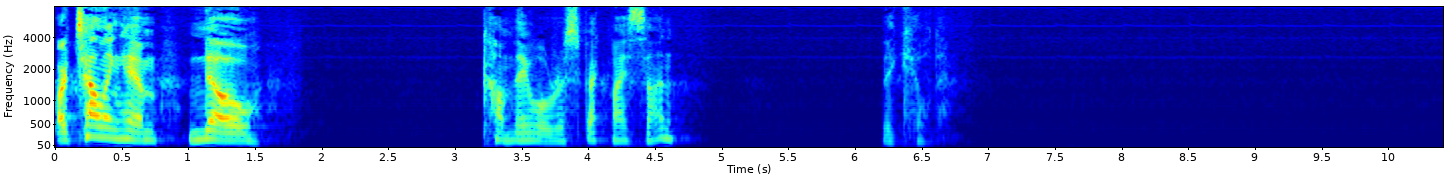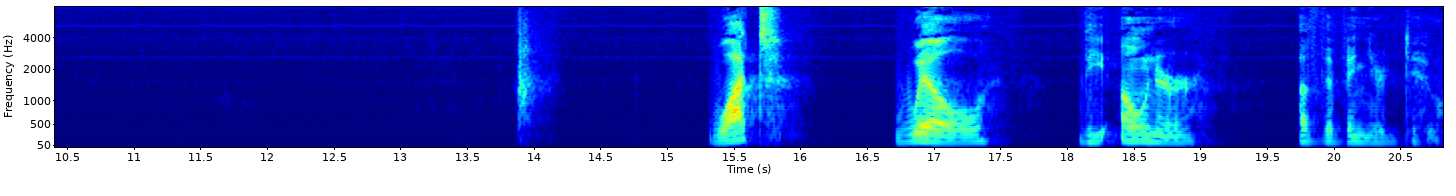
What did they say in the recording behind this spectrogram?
are telling him, No, come, they will respect my son. They killed him. What will the owner of the vineyard do?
